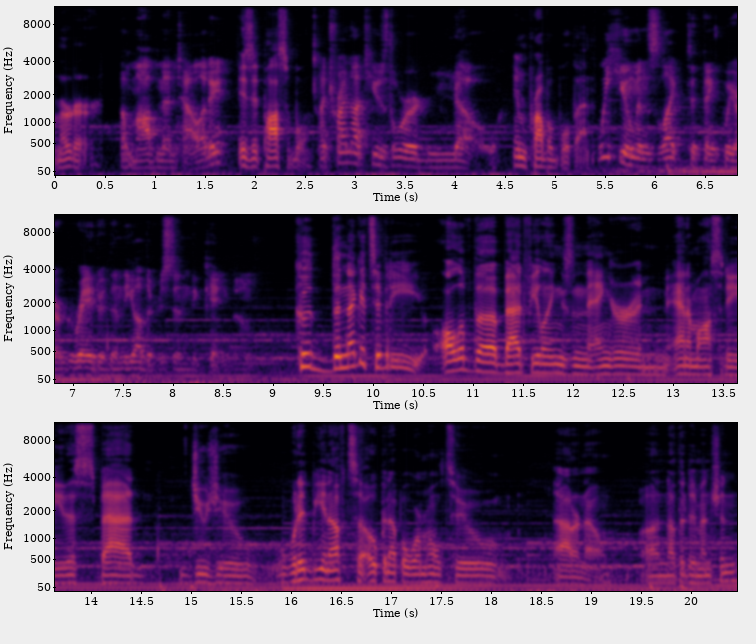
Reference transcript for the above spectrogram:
murder? A mob mentality? Is it possible? I try not to use the word no. Improbable then. We humans like to think we are greater than the others in the kingdom. Could the negativity, all of the bad feelings and anger and animosity, this bad juju, would it be enough to open up a wormhole to, I don't know, another dimension?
